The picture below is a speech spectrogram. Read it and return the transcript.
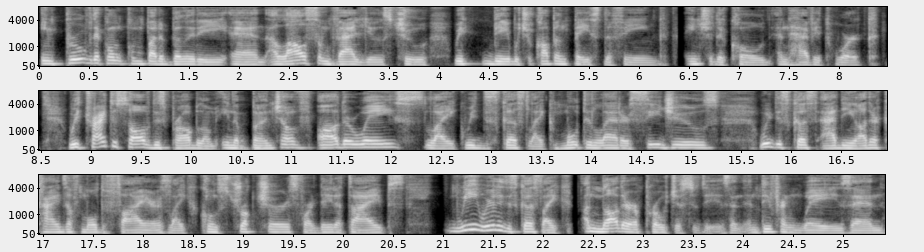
improve the com- compatibility and allow some values to we be able to copy and paste the thing into the code and have it work. We try to solve this problem in a bunch of other ways, like we discussed like multi-letter sigils. We discussed adding other kinds of modifiers like constructors for data types we really discussed like another approaches to this and, and different ways and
